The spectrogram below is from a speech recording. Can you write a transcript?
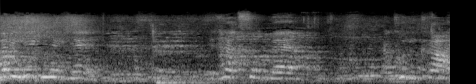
But he hig me ye. It hurt so bad. I couldn't cry.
